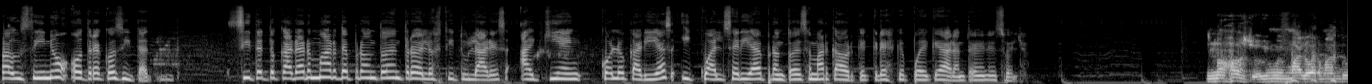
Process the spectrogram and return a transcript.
Faustino, otra cosita. Si te tocara armar de pronto dentro de los titulares, ¿a quién colocarías y cuál sería de pronto ese marcador que crees que puede quedar ante Venezuela? No, yo soy muy malo armando.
